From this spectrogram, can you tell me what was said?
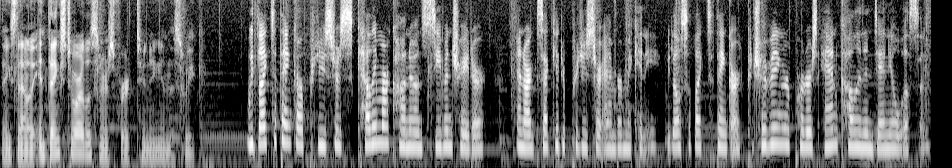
Thanks, Natalie. And thanks to our listeners for tuning in this week. We'd like to thank our producers, Kelly Marcano and Stephen Trader, and our executive producer, Amber McKinney. We'd also like to thank our contributing reporters, Ann Cullen and Daniel Wilson.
